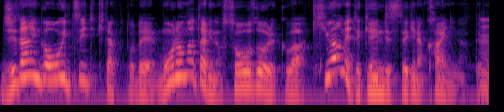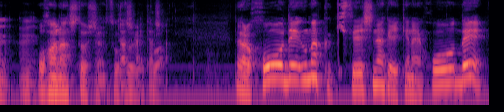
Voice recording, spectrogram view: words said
時代が追いついてきたことで物語の想像力は極めて現実的な回になってる、うんうん。お話としての想像力は。だから法でうまく規制しなきゃいけない。法で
